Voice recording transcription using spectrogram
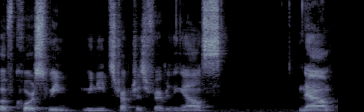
of course, we, we need structures for everything else. Now,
